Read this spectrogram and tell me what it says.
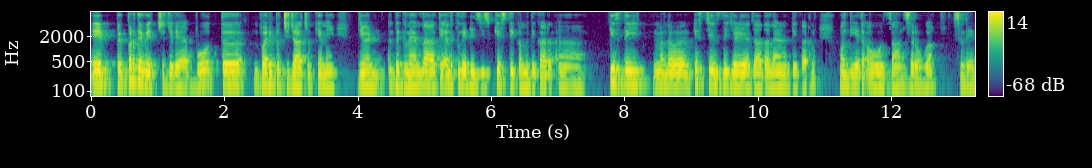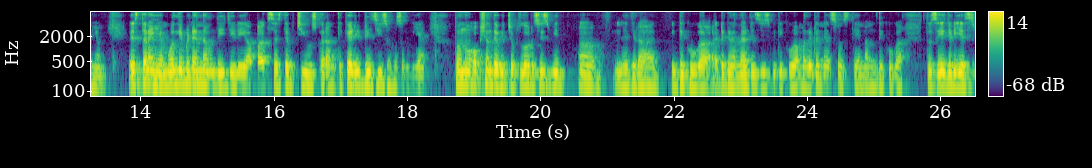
ਇਹ ਪੇਪਰ ਦੇ ਵਿੱਚ ਜਿਹੜੇ ਹੈ ਬਹੁਤ ਵਾਰੀ ਪੁੱਛੇ ਜਾ ਚੁੱਕੇ ਨੇ, ਜਿਵੇਂ ਡਿਗਨੈਲਾ ਤੇ ਅਲਕਲੀ ਡਿਜ਼ੀਜ਼ ਕਿਸ ਦੀ ਕਮੀ ਦੇ ਕਾਰਨ ਕਿਸ ਦੀ ਮਤਲਬ ਕਿਸ ਚੀਜ਼ ਦੀ ਜਿਹੜੀ ਆ ਜ਼ਿਆਦਾ ਲੈਣ ਦੇ ਕਾਰਨ ਹੁੰਦੀ ਹੈ ਤਾਂ ਉਹ ਉਸ ਦਾ ਆਨਸਰ ਹੋਊਗਾ ਸਲੇਨੀਅਮ ਇਸ ਤਰ੍ਹਾਂ ਹੀ ਹੈ ਮੋਲੀਬਡੈਨਮ ਦੀ ਜਿਹੜੀ ਆਪਾਂ ਐਕਸੈਸ ਦੇ ਵਿੱਚ ਯੂਜ਼ ਕਰਾਂਗੇ ਤੇ ਕਿਹੜੀ ਡਿਜ਼ੀਜ਼ ਹੋ ਸਕਦੀ ਹੈ? ਤੁਹਾਨੂੰ ਆਪਸ਼ਨ ਦੇ ਵਿੱਚ ਫਲੋਰੋਸਿਸ ਵੀ ਜਿਹੜਾ ਦਿਖੂਗਾ ਐਡਗਨੈਲਾ ਡਿਜ਼ੀਜ਼ ਵੀ ਦਿਖੂਗਾ ਮੋਲੀਬਡੈਨੈਸੋਸ ਤੇ ਨਾਮ ਦਿਖੂਗਾ। ਤੁਸੀਂ ਇਹ ਜਿਹੜੀ ਇਸ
